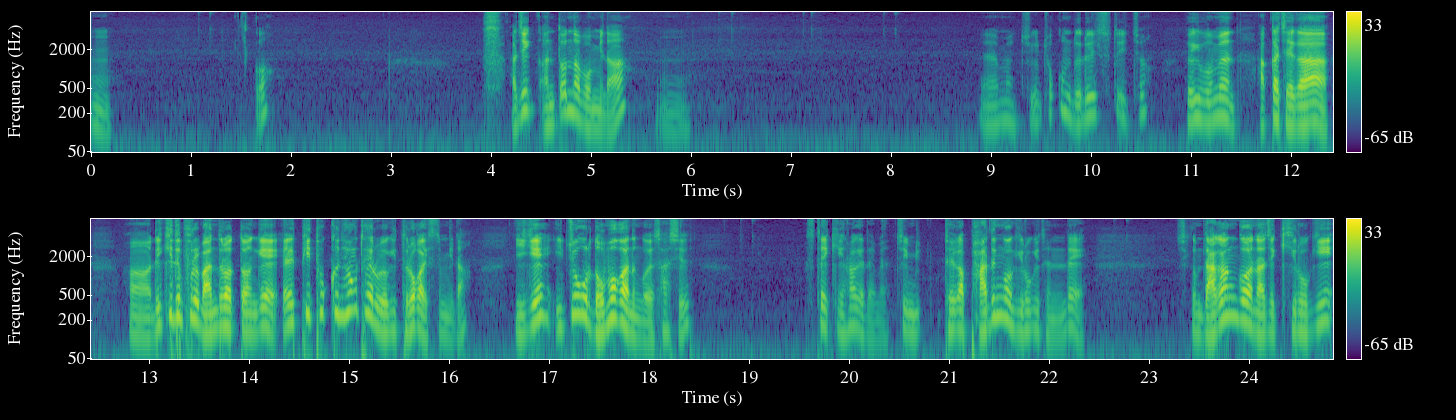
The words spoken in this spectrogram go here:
음. 이거? 아직 안 떴나 봅니다. 음. 왜냐면 지금 조금 느릴 수도 있죠. 여기 보면 아까 제가 어, 리퀴드 풀을 만들었던 게 LP 토큰 형태로 여기 들어가 있습니다. 이게 이쪽으로 넘어가는 거예요, 사실. 스테이킹을 하게 되면. 지금 제가 받은 거 기록이 됐는데 지금 나간 건 아직 기록이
